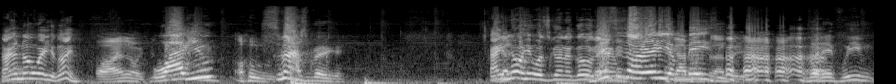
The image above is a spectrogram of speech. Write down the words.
I know where you're going. Oh, I know. Wagyu Oh, smash burger. I got- know he was gonna go. This is already you got me for amazing. but if we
